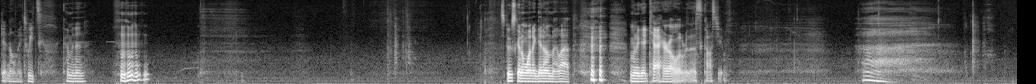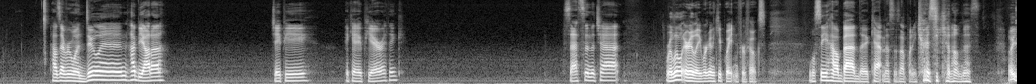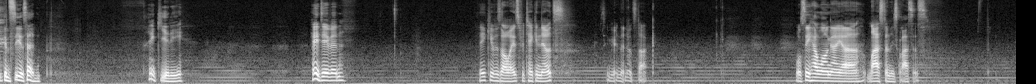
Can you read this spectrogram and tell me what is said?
Getting all my tweets coming in. Spook's want to get on my lap. I'm to get cat hair all over this costume. How's everyone doing? Hi, Beata. JP, aka Pierre, I think. Seth's in the chat. We're a little early. We're going to keep waiting for folks. We'll see how bad the cat messes up when he tries to get on this. Oh, you can see his head. Hey, kitty. Hey, David. Thank you, as always, for taking notes. See, you're in the notes doc. We'll see how long I uh, last in these classes.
